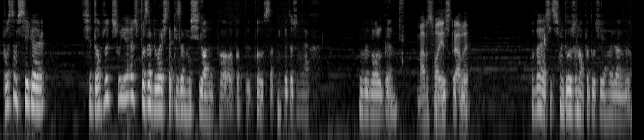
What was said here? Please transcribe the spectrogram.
Po prostu, Siger, się dobrze czujesz? Bo byłeś taki zamyślony po, po, po ostatnich wydarzeniach w Wolgen. Mam swoje Jakieś takie- sprawy. No Weź, jesteśmy drużyną, podróżujemy razem.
